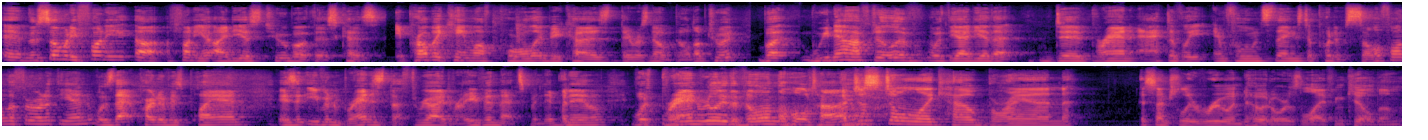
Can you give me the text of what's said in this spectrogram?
and, and there's so many funny uh, funny ideas too about this because it probably came off poorly because there was no build up to it. But we now have to live with the idea that did Bran actively influence things to put himself on the throne at the end? Was that part of his plan? Is it even Bran is the three eyed raven that's manipulating him? Was Bran really the villain the whole time? I just don't like how Bran essentially ruined Hodor's life and killed him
